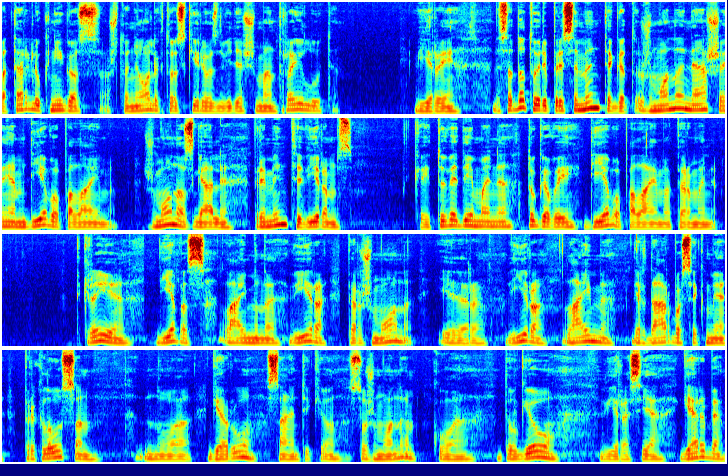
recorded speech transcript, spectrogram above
patarlių knygos 18 skyriaus 22 eilutė. Vyrai visada turi prisiminti, kad žmona neša jam Dievo palaimą. Žmonos gali priminti vyrams, kai tu vedėjai mane, tu gavai Dievo palaimą per mane. Tikrai Dievas laimina vyrą per žmoną ir vyro laimė ir darbo sėkmė priklauso nuo gerų santykių su žmona. Kuo daugiau vyras ją gerbė,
